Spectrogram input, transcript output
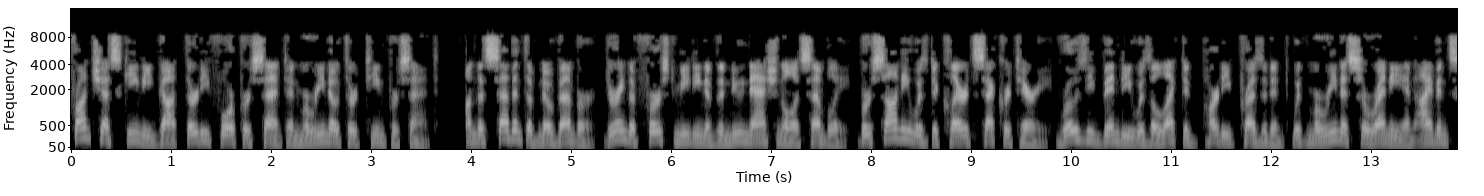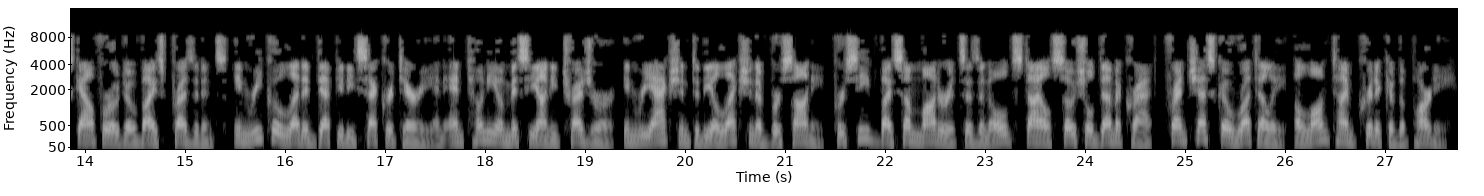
Franceschini got 34% and Marino 13%. On 7 November, during the first meeting of the new National Assembly, Bersani was declared secretary, Rosy Bindi was elected party president with Marina Sereni and Ivan Scalfarotto vice presidents, Enrico Letta deputy secretary and Antonio Misiani treasurer, in reaction to the election of Bersani, perceived by some moderates as an old-style social democrat, Francesco Rutelli, a longtime critic of the party.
